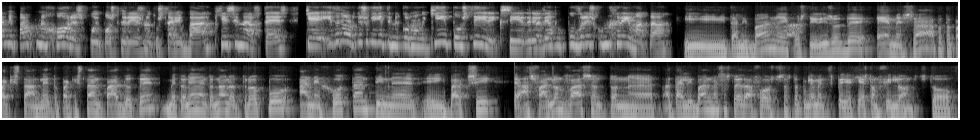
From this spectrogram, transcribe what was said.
αν υπάρχουν χώρες που υποστηρίζουν τους Ταλιμπάν, ποιες είναι αυτές και ήθελα να ρωτήσω και για την οικονομική υποστήριξη, δηλαδή από πού βρίσκουν χρήματα. Οι Ταλιμπάν υποστηρίζονται έμεσα από το Πακιστάν. Δηλαδή το Πακιστάν πάντοτε με τον ένα ή τον άλλο τρόπο ανεχόταν την ε, ύπαρξη ασφαλών βάσεων των ε, Ταλιμπάν μέσα στο έδαφος τους. Αυτό που λέμε τις περιοχές των φυλών, στο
